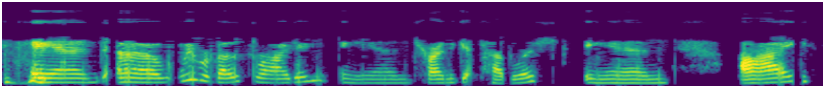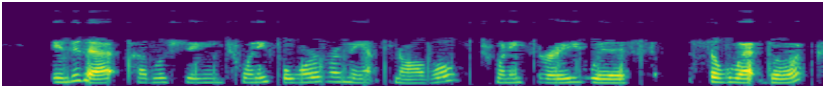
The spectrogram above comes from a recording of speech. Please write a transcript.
And uh, we were both writing and trying to get published. And I ended up publishing 24 romance novels, 23 with Silhouette Books,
